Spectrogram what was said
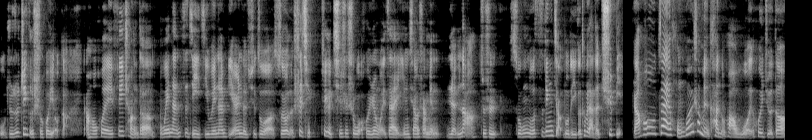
我觉得这个是会有的，然后会非常的为难自己以及为难别人的去做所有的事情。这个其实是我会认为在营销上面人呢，就是从螺丝钉角度的一个特别大的区别。然后在宏观上面看的话，我会觉得。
